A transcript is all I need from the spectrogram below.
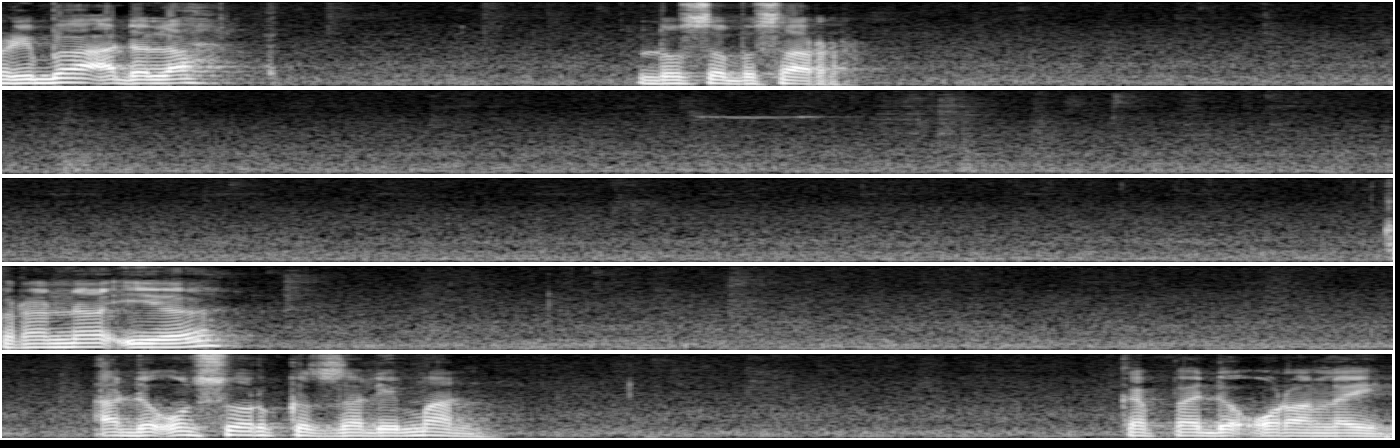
riba adalah dosa besar. Kerana ia ada unsur kezaliman kepada orang lain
